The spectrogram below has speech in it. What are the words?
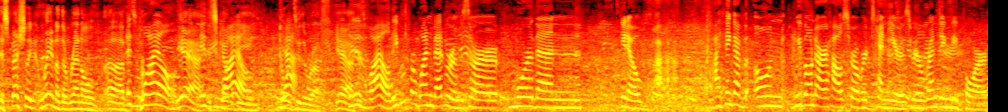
especially in Atlanta, the rental uh, It's wild. Yeah, it's, it's got to wild. be going Yeah. through the roof. Yeah, It is wild. Even for one bedrooms are more than, you know, I, think I've owned, we've owned our house for over 10 years. We were renting before.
